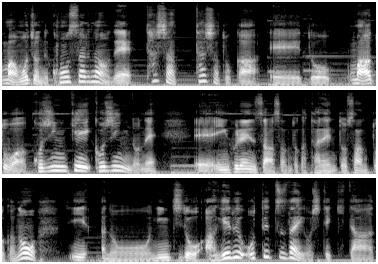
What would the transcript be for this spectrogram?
まあ、もちろんね、コンサルなので、他社、他社とか、えっと、まあ、あとは個人系、個人のね、えーインフルエンサーさんとかタレントさんとかの、あのー認知度を上げるお手伝いをしてきた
